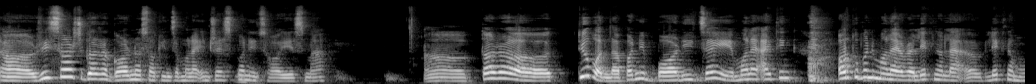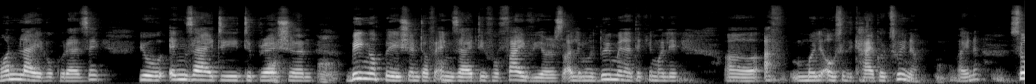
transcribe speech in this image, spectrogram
रिसर्च गरेर गर्न सकिन्छ मलाई इन्ट्रेस्ट पनि छ यसमा। तर त्योभन्दा पनि बढी चाहिँ मलाई आई थिङ्क अर्को पनि मलाई एउटा लेख्न ला लेख्न मन लागेको कुरा चाहिँ यो anxiety depression being a. Patient of anxiety for five years अहिले म दुई महिनादेखि मैले आफ मैले औषधि खाएको छुइनँ होइन? सो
